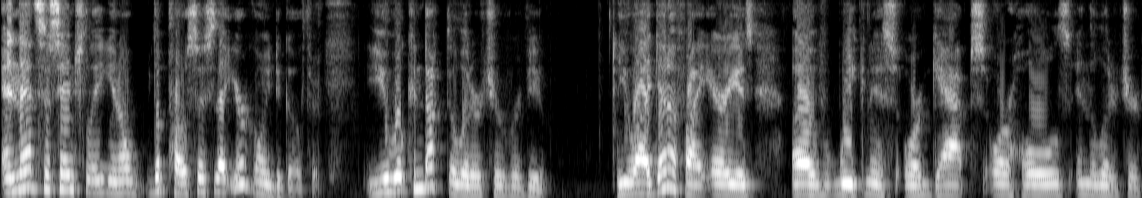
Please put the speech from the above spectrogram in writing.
And that's essentially, you know, the process that you're going to go through. You will conduct a literature review you identify areas of weakness or gaps or holes in the literature,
